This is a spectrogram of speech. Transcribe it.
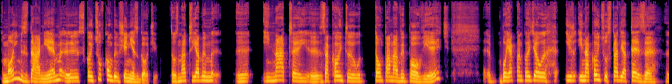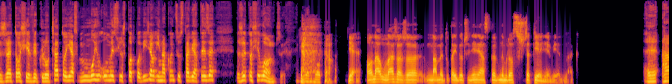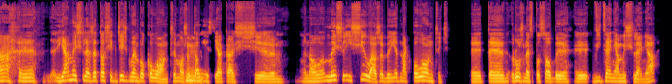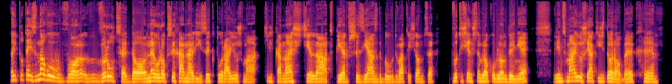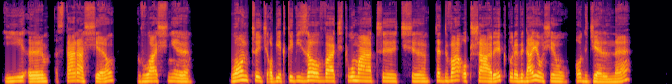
moim zdaniem z końcówką bym się nie zgodził. To znaczy, ja bym inaczej zakończył tą pana wypowiedź, bo jak pan powiedział, i, i na końcu stawia tezę, że to się wyklucza, to ja, mój umysł już podpowiedział i na końcu stawia tezę, że to się łączy. Nie, ona uważa, że mamy tutaj do czynienia z pewnym rozszczepieniem jednak. E, a e, ja myślę, że to się gdzieś głęboko łączy. Może to jest jakaś e, no, myśl i siła, żeby jednak połączyć te różne sposoby e, widzenia, myślenia. No i tutaj znowu wrócę do neuropsychoanalizy, która już ma kilkanaście lat. Pierwszy zjazd był w 2000, 2000 roku w Londynie, więc ma już jakiś dorobek e, i stara się właśnie łączyć, obiektywizować, tłumaczyć e, te dwa obszary, które wydają się oddzielne,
